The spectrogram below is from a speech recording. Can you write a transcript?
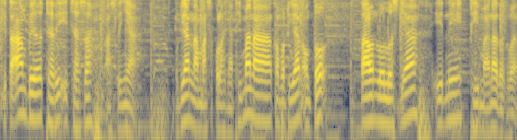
kita ambil dari ijazah aslinya. Kemudian nama sekolahnya di mana kemudian untuk tahun lulusnya ini di mana teman-teman.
